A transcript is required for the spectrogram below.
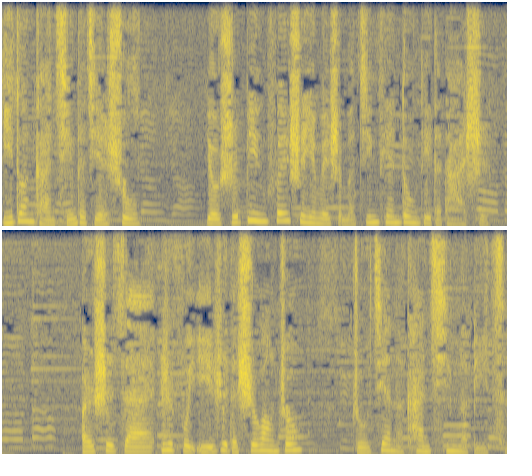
一段感情的结束，有时并非是因为什么惊天动地的大事，而是在日复一日的失望中，逐渐的看清了彼此。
